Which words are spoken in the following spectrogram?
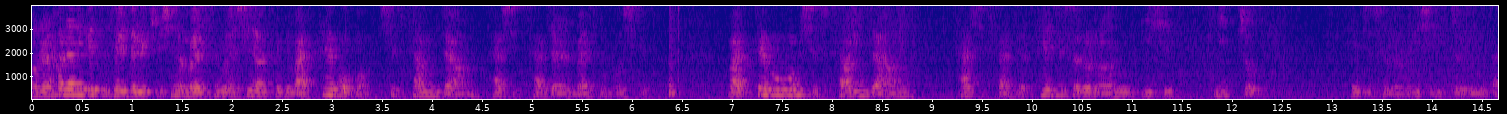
오늘 하나님께서 저희들이 주시는 말씀은 신약성경 마태복음 13장 44절 말씀 보시겠습니다. 마태복음 13장 44절 페이지수로는 22쪽 페이지수로는 22쪽입니다.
